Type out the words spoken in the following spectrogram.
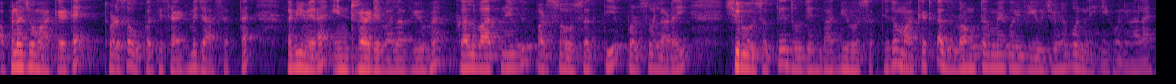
अपना जो मार्केट है, थोड़ा सा ऊपर की साइड में जा सकता है। अभी मेरा इंट्राडे वाला व्यू है। कल बात नहीं होगी, परसों हो सकती है, परसों लड़ाई शुरू हो सकती है, दो दिन बाद भी हो सकती है। तो मार्केट का लॉन्ग टर्म में कोई व्यू जो है वो नहीं होने वाला है।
